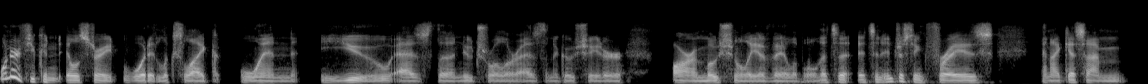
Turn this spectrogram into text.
Wonder if you can illustrate what it looks like when you, as the neutral or as the negotiator, are emotionally available. That's a it's an interesting phrase, and I guess I'm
